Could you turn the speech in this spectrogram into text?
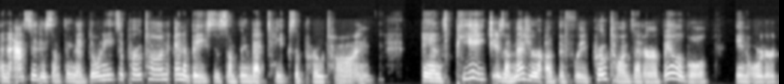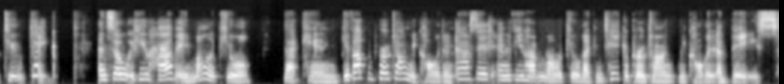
an acid is something that donates a proton, and a base is something that takes a proton. And pH is a measure of the free protons that are available in order to take. And so if you have a molecule that can give up a proton, we call it an acid. And if you have a molecule that can take a proton, we call it a base.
